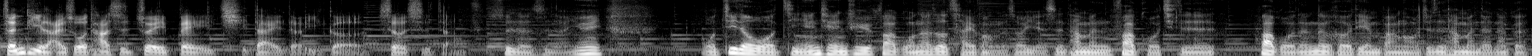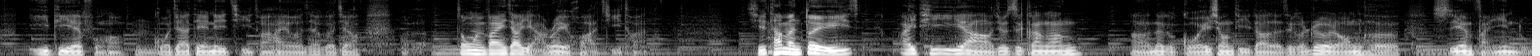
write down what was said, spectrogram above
整体来说，它是最被期待的一个设施，这样子。是的，是的，因为。我记得我几年前去法国那时候采访的时候，也是他们法国其实法国的那个核电帮哦，就是他们的那个 EDF 哦，国家电力集团，还有这个叫呃中文翻译叫亚瑞华集团。其实他们对于 ITER 啊，就是刚刚呃那个国威兄提到的这个热融合实验反应炉，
